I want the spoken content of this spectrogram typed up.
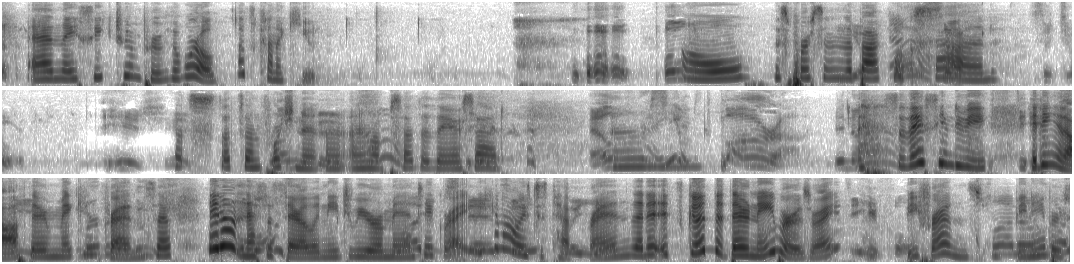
and they seek to improve the world. That's kind of cute. Oh, this person in the back looks sad. That's that's unfortunate. I, am upset that they are sad. Um, so they seem to be hitting it off. They're making friends. So they don't necessarily need to be romantic, right? You can always just have friends. And it's good that they're neighbors, right? Be friends. Be neighbors.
